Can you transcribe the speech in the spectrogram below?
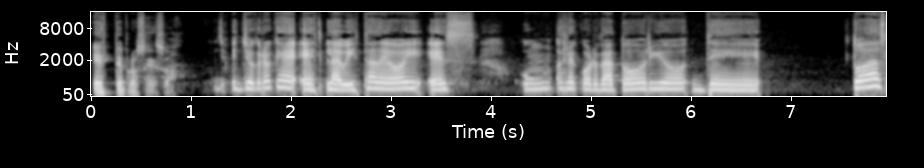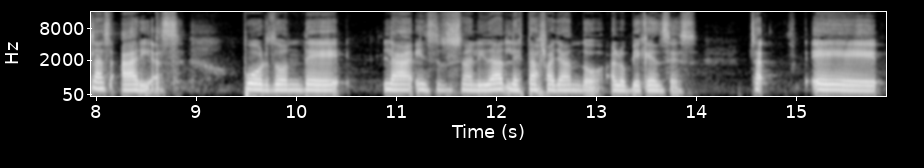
este proceso. Yo creo que la vista de hoy es un recordatorio de todas las áreas por donde la institucionalidad le está fallando a los viequenses. O sea, eh,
